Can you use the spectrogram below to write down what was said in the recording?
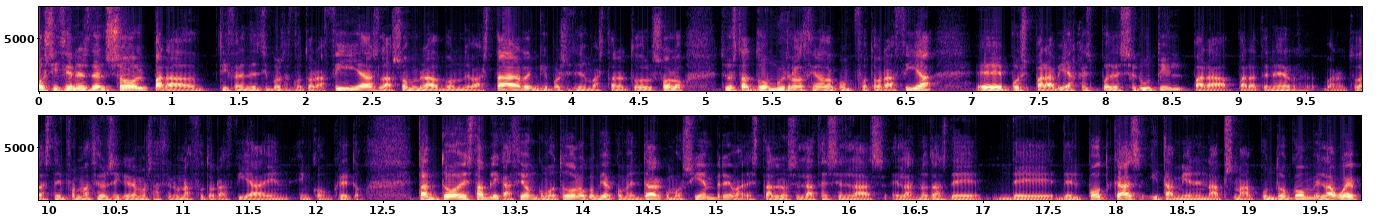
posiciones del sol para diferentes tipos de fotografías, la sombra dónde va a estar, en qué posición va a estar todo el solo. Esto está todo muy relacionado con fotografía, eh, pues para viajes puede ser útil para, tener bueno, toda esta información si queremos hacer una fotografía en, concreto. Tanto esta aplicación como todo lo que voy a comentar, como siempre, están los enlaces en las, en las notas de, del podcast y también en appsmap.com en la web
